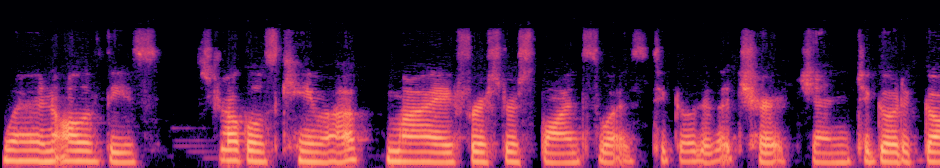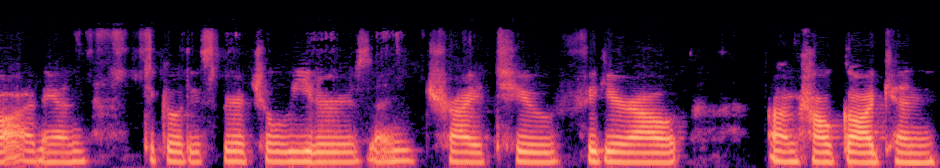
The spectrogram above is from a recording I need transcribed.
when all of these struggles came up, my first response was to go to the church and to go to God and to go to spiritual leaders and try to figure out um, how God can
